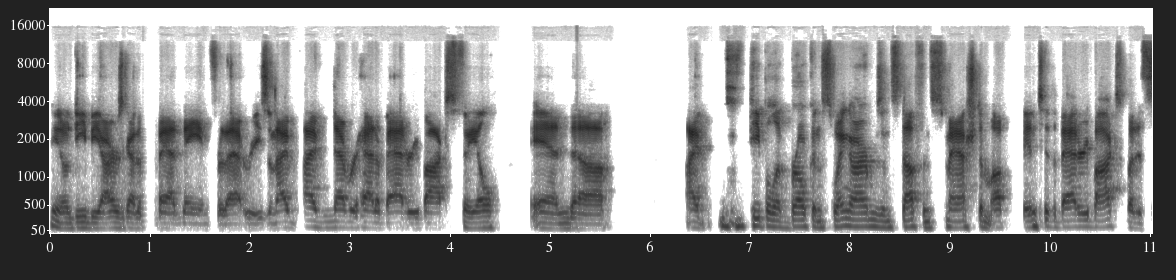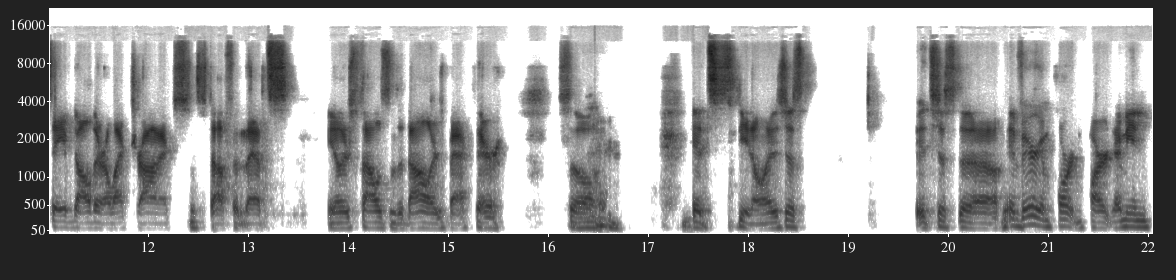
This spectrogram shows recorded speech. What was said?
you know dbr's got a bad name for that reason i've, I've never had a battery box fail and uh I people have broken swing arms and stuff and smashed them up into the battery box, but it saved all their electronics and stuff. And that's you know, there's thousands of dollars back there. So it's you know, it's just it's just a, a very important part. I mean,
